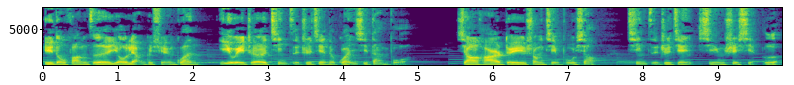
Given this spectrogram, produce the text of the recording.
一栋房子有两个玄关。意味着亲子之间的关系淡薄，小孩对双亲不孝，亲子之间形势险恶。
